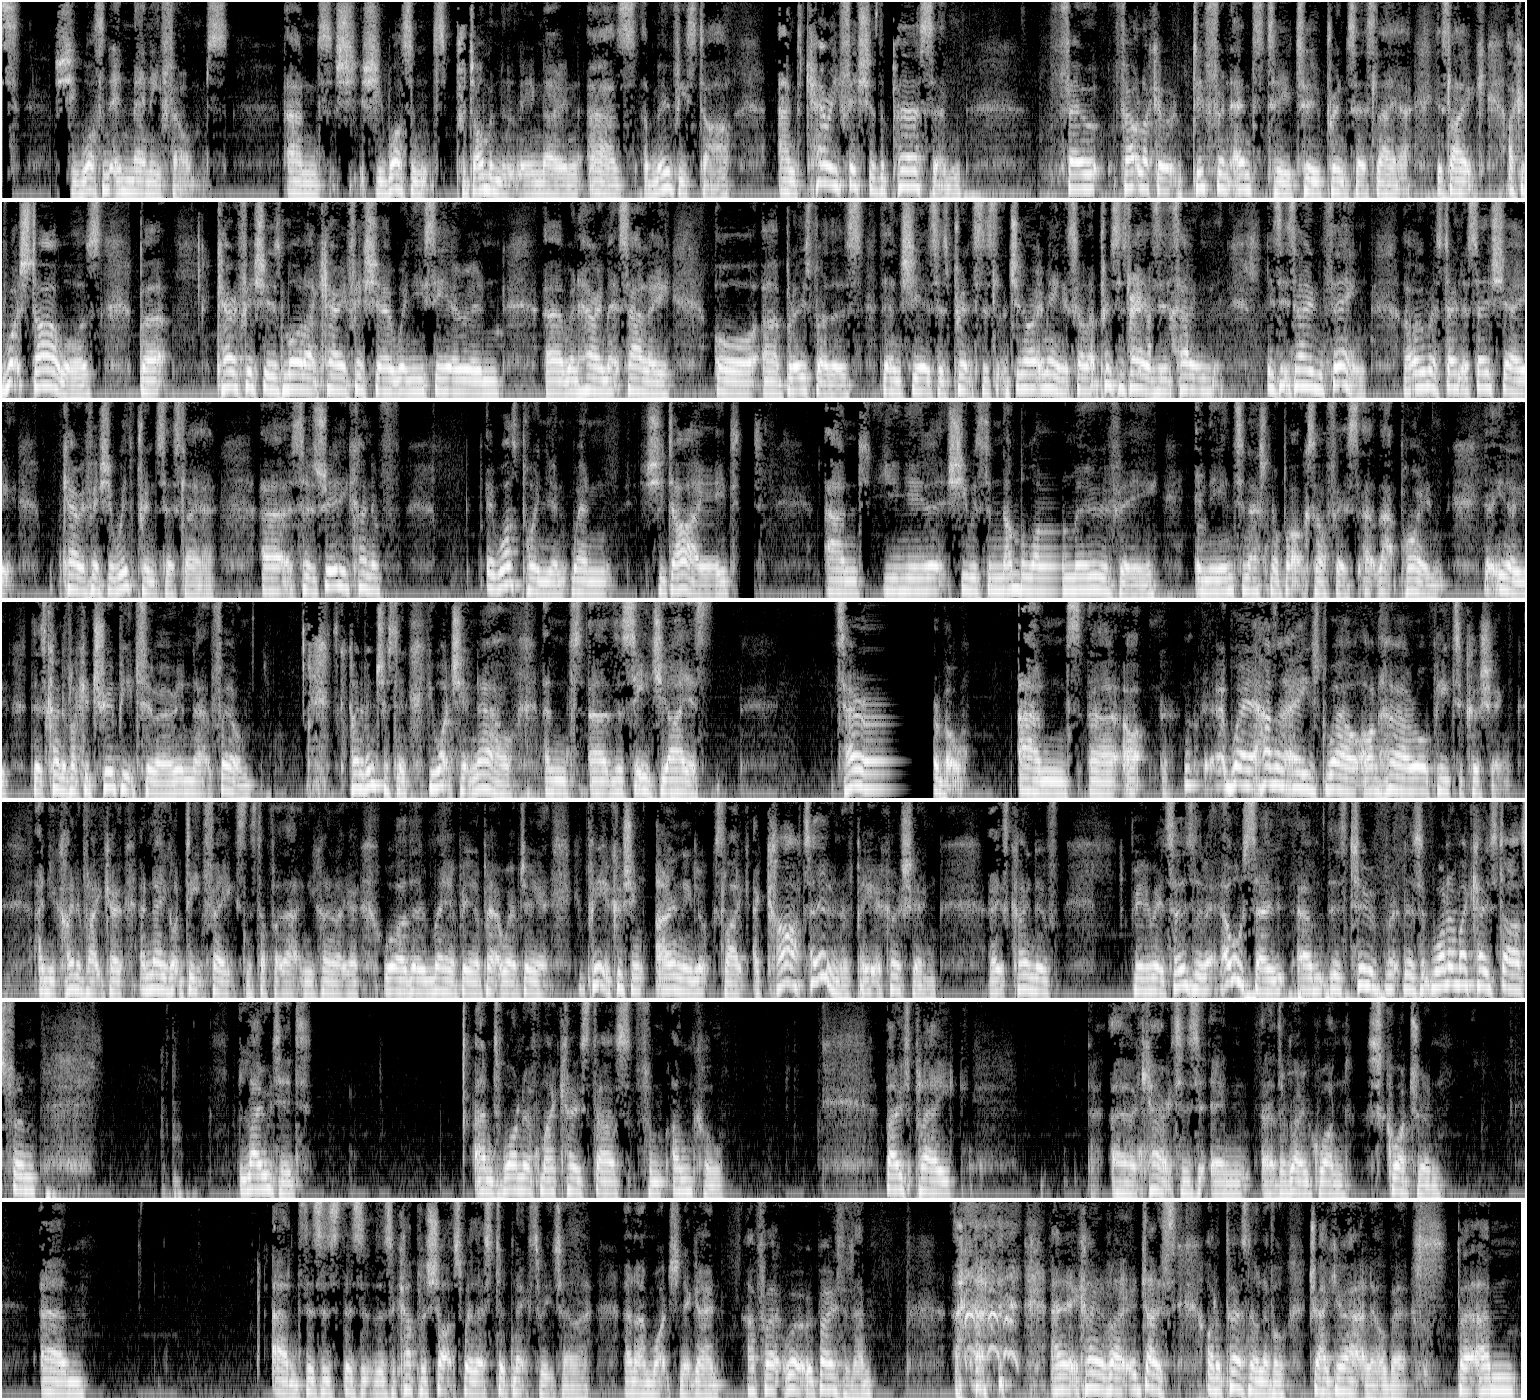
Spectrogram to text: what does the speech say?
she wasn't in many films, and she, she wasn't predominantly known as a movie star. And Carrie Fisher, the person, felt felt like a different entity to Princess Leia. It's like I could watch Star Wars, but Carrie Fisher is more like Carrie Fisher when you see her in uh, when Harry Met Sally or uh, Blues Brothers than she is as Princess. Do you know what I mean? It's kind of like Princess Leia is its own is its own thing. I almost don't associate Carrie Fisher with Princess Leia. Uh, so it's really kind of it was poignant when she died and you knew that she was the number one movie in the international box office at that point. You know, there's kind of like a tribute to her in that film. It's kind of interesting. You watch it now, and uh, the CGI is terrible. And uh, uh, where it hasn't aged well on her or Peter Cushing, and you kind of like go, and now you've got deep fakes and stuff like that, and you kind of like go, well, there may have been a better way of doing it. Peter Cushing only looks like a cartoon of Peter Cushing. And it's kind of really weird. So also, um, there's two. There's one of my co-stars from Loaded, and one of my co-stars from Uncle. Both play uh, characters in uh, the Rogue One squadron. Um, and there's, this, there's, there's a couple of shots where they're stood next to each other, and I'm watching it going, I've worked with both of them. and it kind of like, it does, on a personal level, drag you out a little bit. But um,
